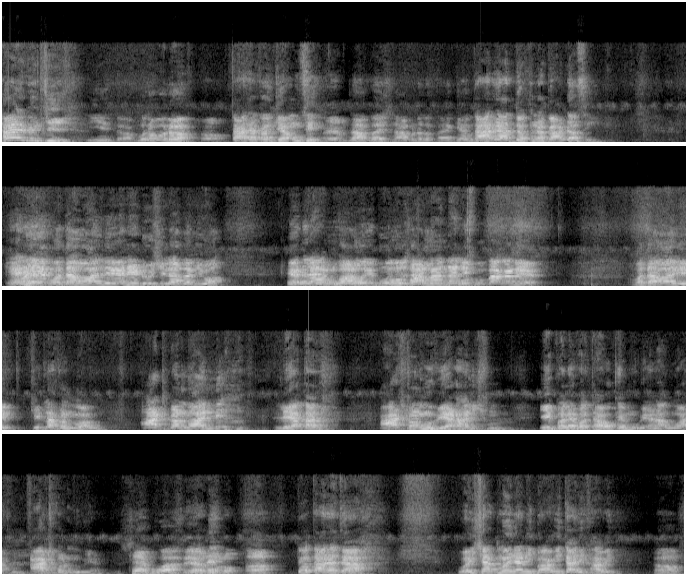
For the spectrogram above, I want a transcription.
આ તારે કઈ કેવું છે? એમ. ના બસ આપણે તો કઈ કેવું તારે આ દખના ગાડા છે. એને એક વધાવવા દે એને ડોશી લાવવાની હો. એને એટલે તો આમ હું વાળું ભાડું- એ બોલું હું ભાડું સામાનાની ભૂપા કને. વધાવવા દે. કેટલા કણનું આલું? આઠ કણ આલ ને લે તાર. આઠ કણનું વેણ આલીશ હું. એ ભલે વધાવો કે હું વેણ આલું આઠ આઠ કણનું વેણ. સાહેબ તે બોલો. હા. તો તારે જા. વૈશાખ મહિનાની બાવીસ તારીખ આવે. હા.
